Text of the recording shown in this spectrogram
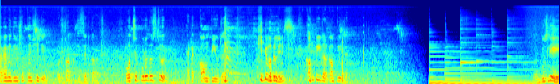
আগামী দুই সপ্তাহের শিডিউল ওর সব কিছু সেট করা আছে। ও হচ্ছে পুরো দস্তুর একটা কম্পিউটার কি বলিস? কম্পিউটার কম্পিউটার বুঝলি এই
